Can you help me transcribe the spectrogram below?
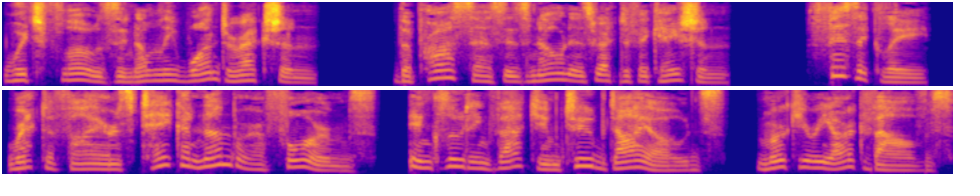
which flows in only one direction. The process is known as rectification. Physically, rectifiers take a number of forms, including vacuum tube diodes, mercury arc valves,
